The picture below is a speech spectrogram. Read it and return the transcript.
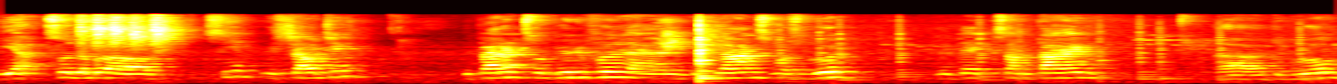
yeah. So the uh, see, it's shouting. The parrots were beautiful and the plants was good. It take some time uh, to grow.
